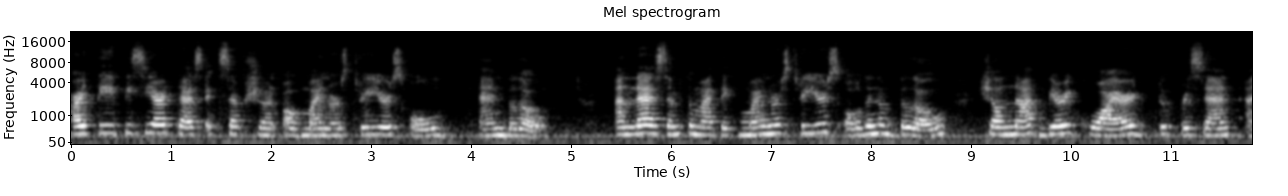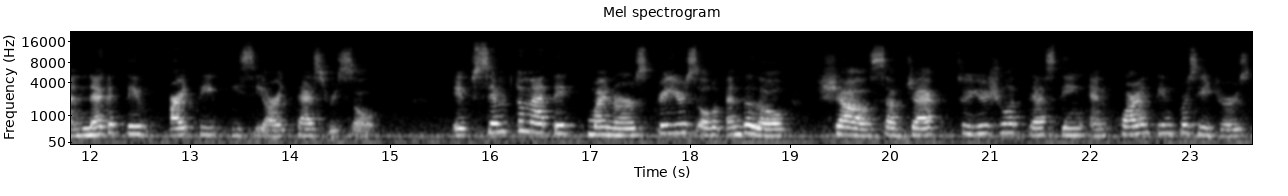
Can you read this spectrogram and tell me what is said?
RT-PCR test exception of minors 3 years old and below. Unless symptomatic minors 3 years old and below shall not be required to present a negative RT-PCR test result. If symptomatic minors 3 years old and below shall subject to usual testing and quarantine procedures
